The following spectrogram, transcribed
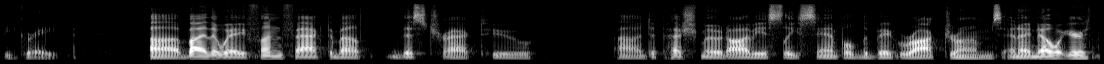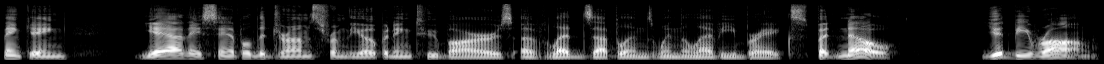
be great. Uh, by the way, fun fact about this track, too uh, Depeche Mode obviously sampled the big rock drums. And I know what you're thinking. Yeah, they sampled the drums from the opening two bars of Led Zeppelin's When the Levee Breaks. But no, you'd be wrong.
